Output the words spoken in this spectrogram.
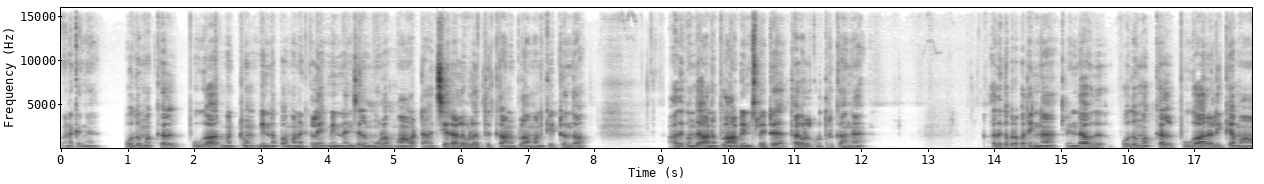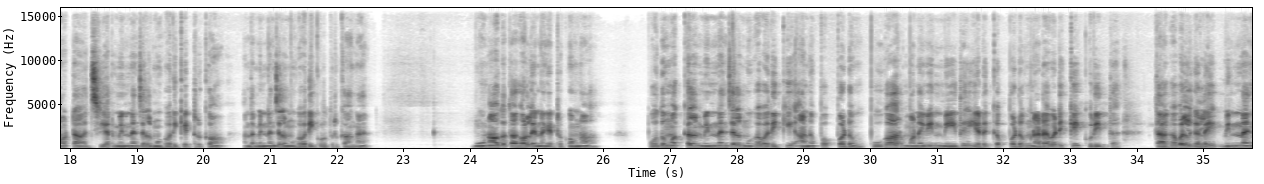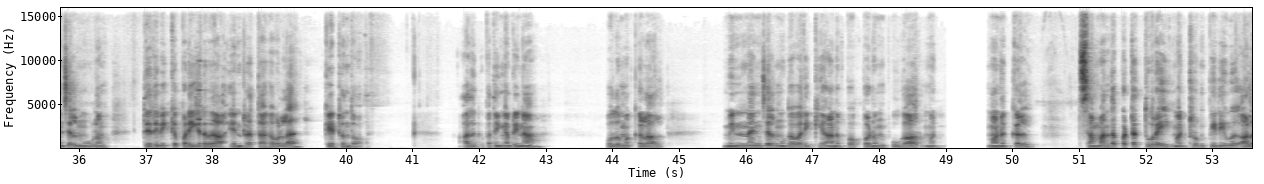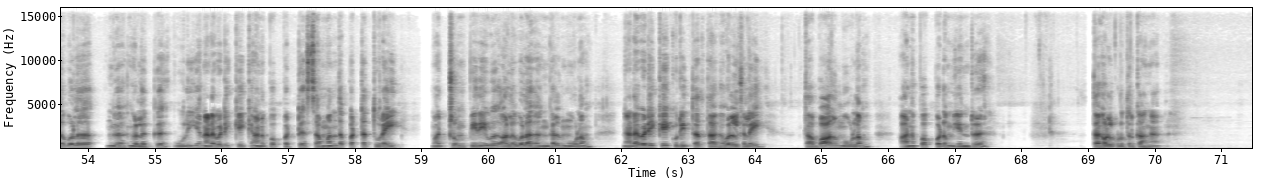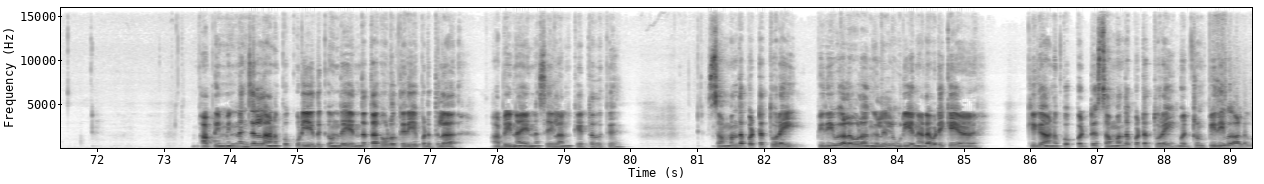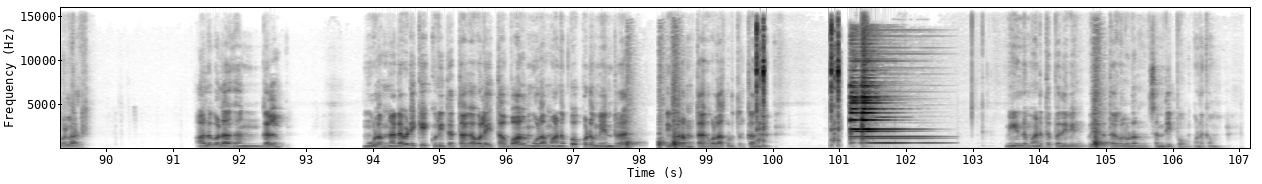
வணக்கங்க. பொதுமக்கள் புகார் மற்றும் விண்ணப்ப மனுக்களை மின்னஞ்சல் மூலம் மாவட்ட ஆட்சியர் அலுவலகத்திற்கு அனுப்பலாமான்னு கேட்டிருந்தோம். அதுக்கு வந்து அனுப்பலாம் அப்படின்னு சொல்லிட்டு தகவல் கொடுத்துருக்காங்க அதுக்கப்புறம் பார்த்தீங்கன்னா, ரெண்டாவது பொதுமக்கள் புகார் அளிக்க மாவட்ட ஆட்சியர் மின்னஞ்சல் முகவரி கேட்டிருக்கோம். அந்த மின்னஞ்சல் முகவரி கொடுத்துருக்காங்க மூணாவது தகவல் என்ன கேட்டிருக்கோம்னா, பொதுமக்கள் மின்னஞ்சல் முகவரிக்கு அனுப்பப்படும் புகார் மனுவின் மீது எடுக்கப்படும் நடவடிக்கை குறித்த தகவல்களை மின்னஞ்சல் மூலம் தெரிவிக்கப்படுகிறதா என்ற தகவலை கேட்டிருந்தோம். அதுக்கு பார்த்தீங்க அப்படின்னா, பொதுமக்களால் மின்னஞ்சல் முகவரிக்கு அனுப்பப்படும் புகார் மனுக்கள் சம்பந்தப்பட்ட துறை மற்றும் பிரிவு அலுவலகங்களுக்கு உரிய நடவடிக்கைக்கு அனுப்பப்பட்டு, சம்பந்தப்பட்ட துறை மற்றும் பிரிவு அலுவலகங்கள் மூலம் நடவடிக்கை குறித்த தகவல்களை தபால் மூலம் அனுப்பப்படும் என்று தகவல் கொடுத்துருக்காங்க. அப்படி மின்னஞ்சலில் அனுப்பக்கூடிய இதுக்கு வந்து எந்த தகவலும் தெரியப்படுத்தலை. அப்படின்னா என்ன செய்யலான்னு கேட்டதுக்கு, சம்பந்தப்பட்ட துறை, பிரிவு அலுவலகங்களில் உரிய நடவடிக்கை அனுப்பப்பட்டு, சம்பந்தப்பட்ட துறை மற்றும் பிரிவு அலுவலர் அலுவலகங்கள் மூலம் நடவடிக்கை குறித்த தகவலை தபால் மூலம் அனுப்பப்படும் என்ற விவரம் தகவலாக கொடுத்துருக்காங்க மீண்டும் அடுத்த பதிவில் வேறு தகவலுடன் சந்திப்போம். வணக்கம்.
